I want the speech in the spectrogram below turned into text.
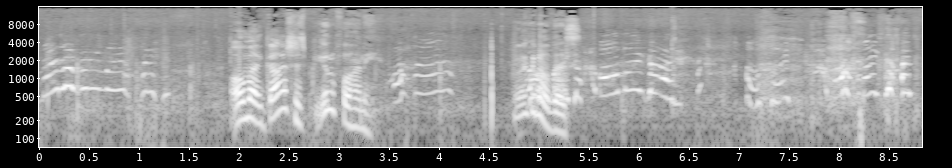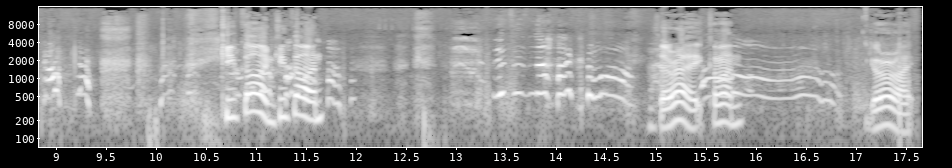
Not opening my eyes. Oh my gosh, it's beautiful, honey. Uh-huh. Look at oh all this. God. Oh my god! Oh my, oh my god! Keep going. Keep going. This is not cool! It's all right. Come on. Oh. You're all right.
